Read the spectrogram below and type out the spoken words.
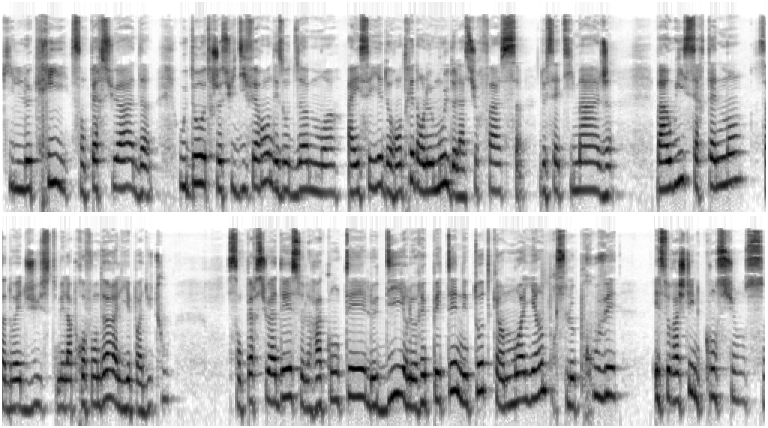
qu'ils le crient, s'en persuadent, ou d'autres je suis différent des autres hommes, moi, à essayer de rentrer dans le moule de la surface, de cette image. Ben oui, certainement, ça doit être juste, mais la profondeur, elle y est pas du tout. S'en persuader, se le raconter, le dire, le répéter n'est autre qu'un moyen pour se le prouver et se racheter une conscience.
